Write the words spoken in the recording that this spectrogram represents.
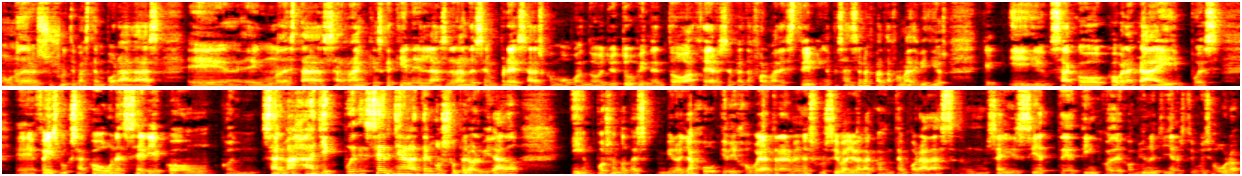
una de sus últimas temporadas, eh, en uno de estos arranques que tienen las grandes empresas, como cuando YouTube intentó hacerse plataforma de streaming, a pesar de ser una plataforma de vídeos, y sacó Cobra Kai, pues eh, Facebook sacó una serie con, con Salma Hayek, puede ser, ya la tengo súper olvidado. Y pues entonces vino Yahoo y dijo, voy a traerme en exclusiva yo la con temporadas 6, 7, 5 de Community, ya no estoy muy seguro,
